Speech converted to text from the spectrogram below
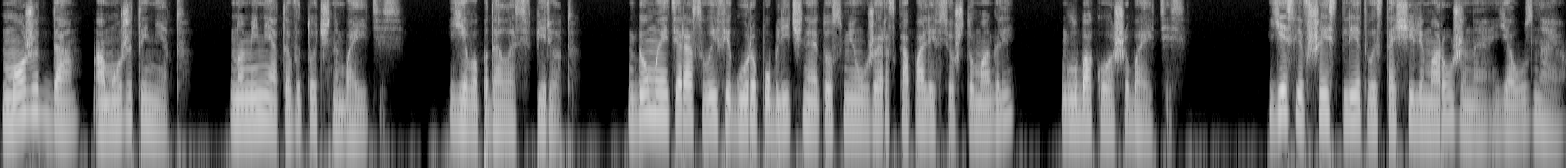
Может, да, а может и нет. Но меня-то вы точно боитесь. Ева подалась вперед. Думаете, раз вы фигура публичная, то СМИ уже раскопали все, что могли? Глубоко ошибаетесь. Если в шесть лет вы стащили мороженое, я узнаю.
